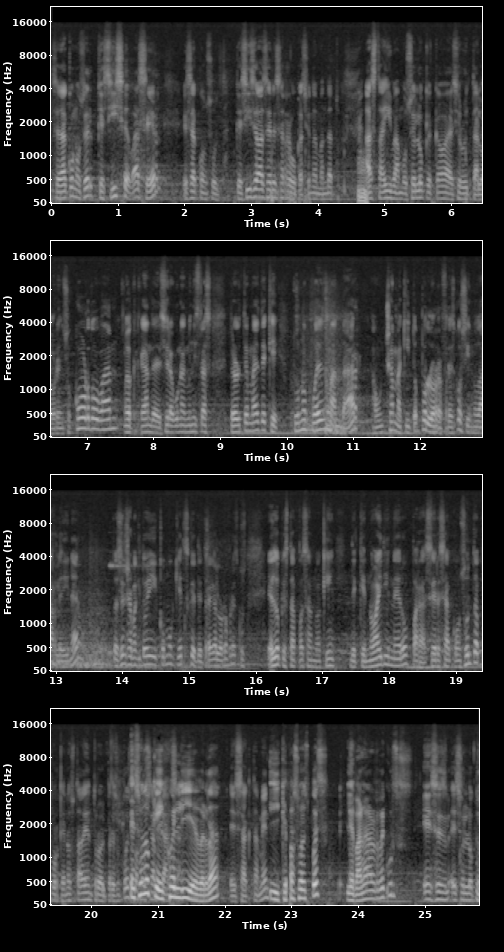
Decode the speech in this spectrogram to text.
se da a conocer que sí se va a hacer esa consulta, que sí se va a hacer esa revocación de mandato. Hasta ahí vamos, es lo que acaba de decir ahorita Lorenzo Córdoba, lo que acaban de decir algunas ministras, pero el tema es de que tú no puedes mandar a un chamaquito por los refrescos sin no darle dinero. Entonces el chamaquito, oye, ¿cómo quieres que te traiga los refrescos? Es lo que está pasando aquí, de que no hay dinero para hacer esa consulta porque no está dentro del presupuesto. Eso es lo que dijo el IE, ¿verdad? Exactamente. ¿Y qué pasó después? ¿Le van a dar recursos? Eso es, eso es lo que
